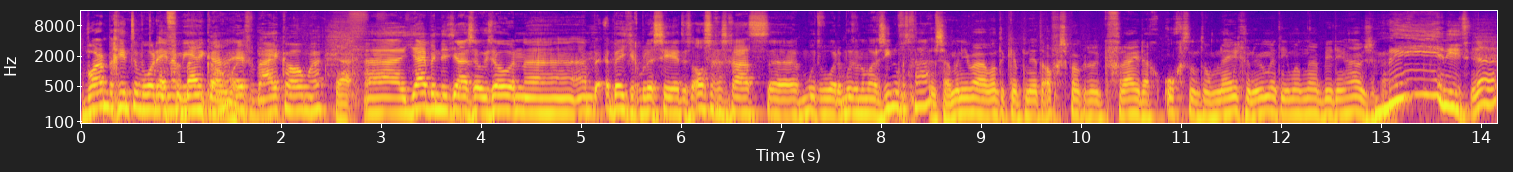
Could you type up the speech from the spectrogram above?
warm begint te worden Even in Amerika. bijkomen. Even bijkomen. Ja. jij bent dit jaar sowieso een, een, een, beetje geblesseerd. Dus als er geschaatst moet worden, moeten we nog maar zien of het gaat. Dat is helemaal niet waar, want ik heb net afgesproken dat ik vrijdagochtend om 9 uur met iemand naar Biddinghuizen ga. Nee, je niet? Ja,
